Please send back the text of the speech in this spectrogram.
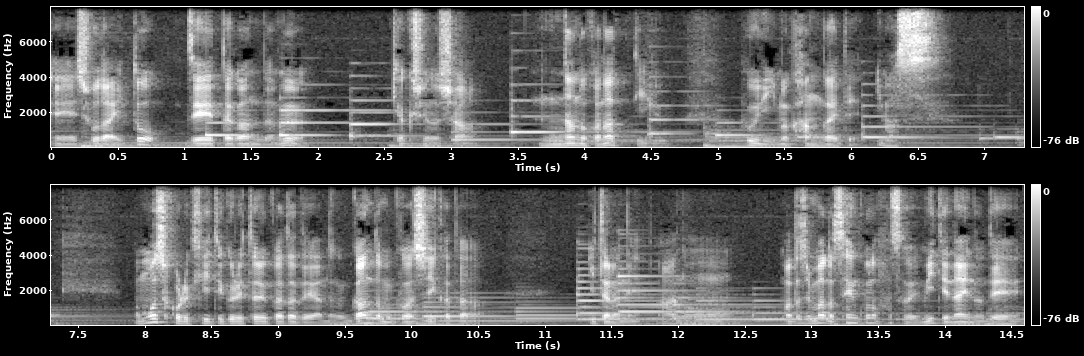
えー、初代とゼータガンダム逆襲のシャアなのかなっていう風に今考えています。もしこれ聞いてくれてる方であのガンダム詳しい方いたらねあの私まだ先行のハサウェイ見てないので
